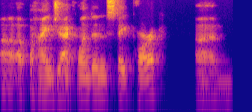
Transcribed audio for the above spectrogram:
uh, up behind Jack London State Park. Um,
